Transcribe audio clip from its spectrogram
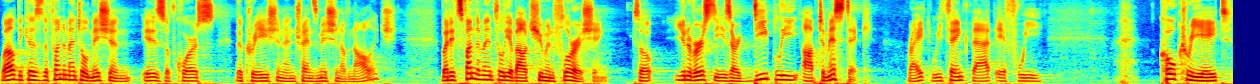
Well, because the fundamental mission is, of course, the creation and transmission of knowledge, but it's fundamentally about human flourishing. So universities are deeply optimistic, right? We think that if we co-create,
